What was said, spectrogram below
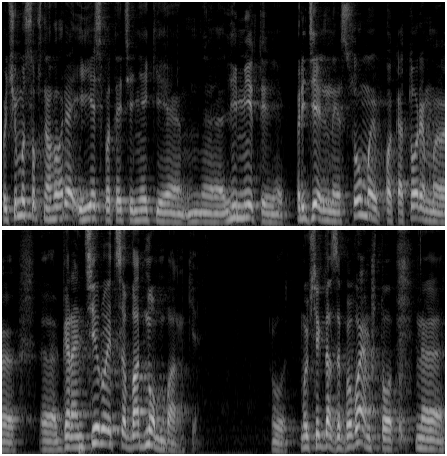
почему, собственно говоря, и есть вот эти некие лимиты, предельные суммы, по которым гарантируется в одном банке. Вот. Мы всегда забываем, что э,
